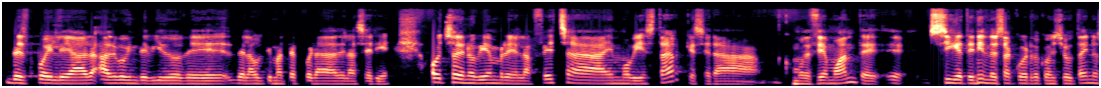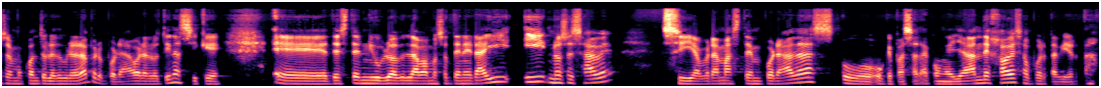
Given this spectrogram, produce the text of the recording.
de spoilear algo indebido de, la última temporada de la serie. 8 de noviembre la fecha en Movistar, que será, como decíamos antes, eh, sigue teniendo ese acuerdo con Showtime, no sabemos cuánto le durará, pero por ahora lo tiene, así que eh, de este New Blood la vamos a tener ahí y no se sabe si habrá más temporadas o, qué pasará con ella. Han dejado esa puerta abierta.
